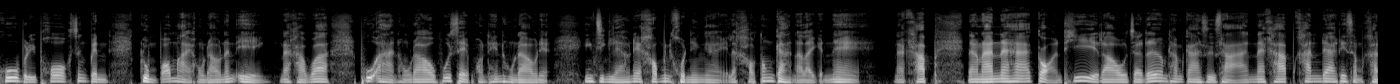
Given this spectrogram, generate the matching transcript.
ผู้บริโภค ซึ่งเป็นกลุ่มเป้าหมายของเรานั่นเองนะครับว่าผู้อ่านของเราผู้เสพคอนเทนต์ของเราเนี่ยจริง ๆ แล้วเนี่ยเขาเป็นคนยังไง และเขาต้องการอะไรกันแน่ นะครับ ดังนั้นนะฮะก่อนที่เราจะเริ่มทำการสื่อสารนะครับขั้นแรกที่สำคัญ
